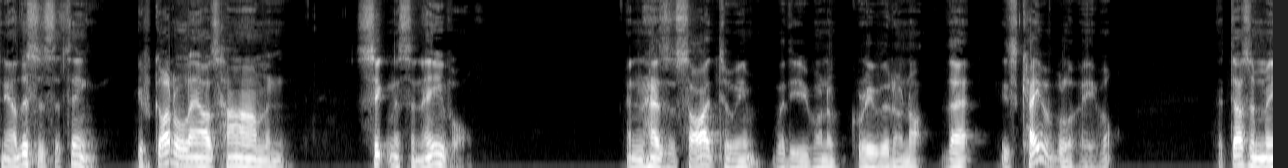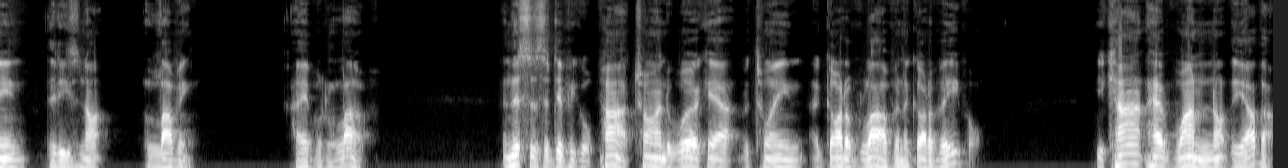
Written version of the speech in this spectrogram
Now, this is the thing. If God allows harm and sickness and evil, and has a side to him, whether you want to agree with it or not, that is capable of evil, it doesn't mean that he's not loving, able to love. And this is a difficult part, trying to work out between a God of love and a God of evil. You can't have one not the other,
